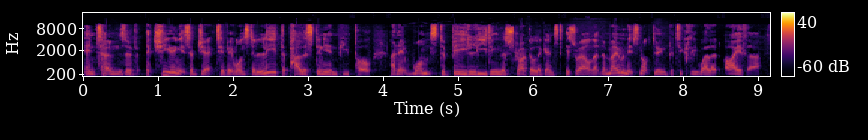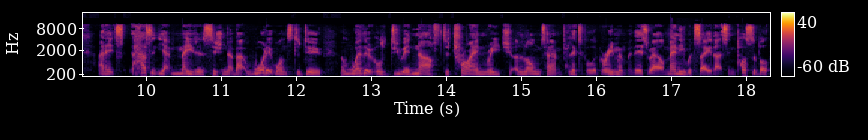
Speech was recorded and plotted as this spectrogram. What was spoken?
in terms of achieving its objective. It wants to lead the Palestinian people and it wants to be leading the struggle against Israel. At the moment, it's not doing particularly well at either, and it hasn't yet made a decision about what it wants to do and whether it will do enough to try and reach a long term political agreement with Israel. Many would say that's impossible.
